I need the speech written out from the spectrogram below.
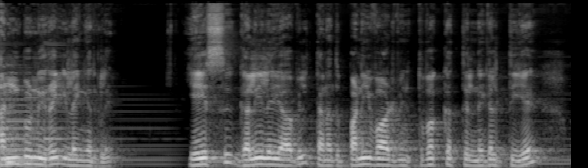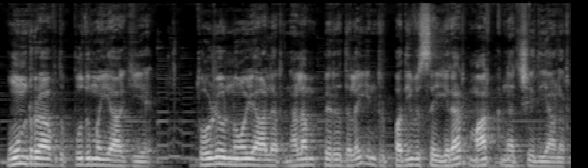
அன்பு நிறை இளைஞர்களே இயேசு கலீலையாவில் தனது பணிவாழ்வின் துவக்கத்தில் நிகழ்த்திய மூன்றாவது புதுமையாகிய தொழுநோயாளர் நலம் பெறுதலை இன்று பதிவு செய்கிறார் மார்க் நற்செய்தியாளர்.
